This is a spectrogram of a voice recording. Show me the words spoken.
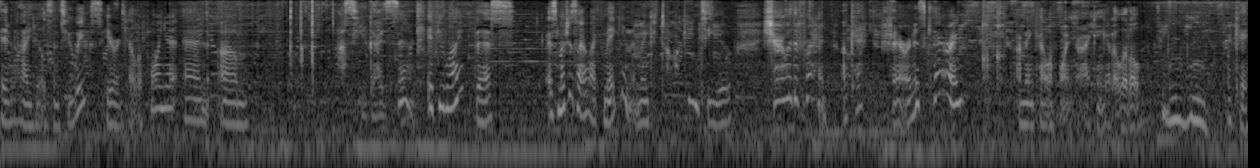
in high heels in two weeks here in California and um, I'll see you guys soon. If you like this, as much as I like making them and talking to you, share it with a friend, okay? Sharing is caring. I'm in California. I can get a little woo-woo. Okay,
